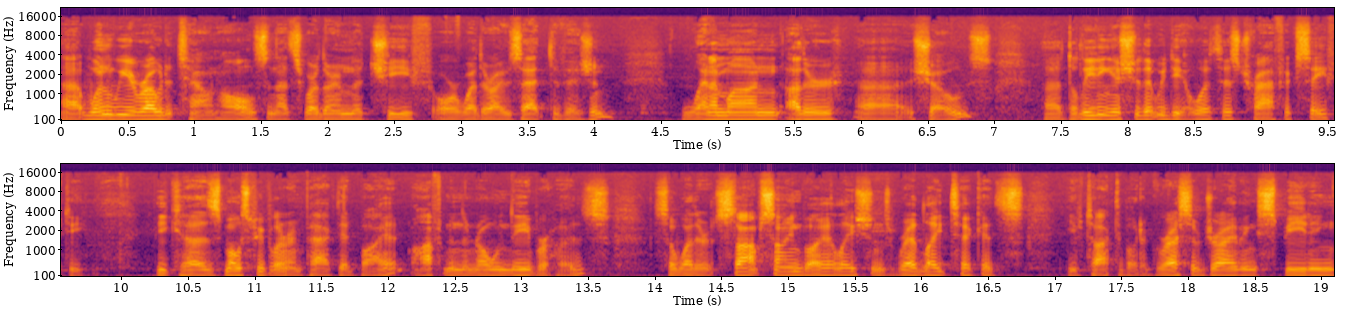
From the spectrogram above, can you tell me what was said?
uh, when we are out at town halls, and that's whether I'm the chief or whether I was at division, when I'm on other uh, shows, uh, the leading issue that we deal with is traffic safety because most people are impacted by it, often in their own neighborhoods. So whether it's stop sign violations, red light tickets, you've talked about aggressive driving, speeding,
